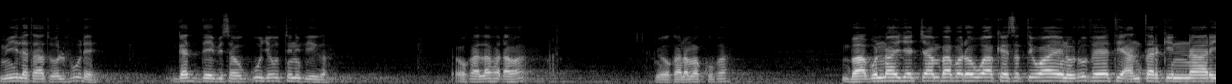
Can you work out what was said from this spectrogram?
miila taatu ol fuudhee. Gad deebisa hogguu je'utti ni fiiga. Yookaan lafa dhawa yookaan nama kufa. Baabunnaa jechaan baaba dhoowwaa keessatti waa'ee nu dhufeeti. An tarkin naari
